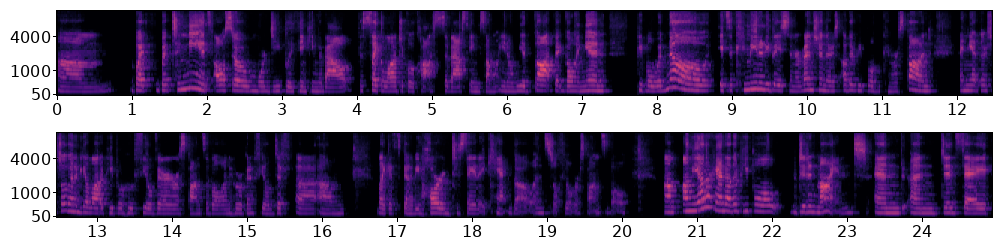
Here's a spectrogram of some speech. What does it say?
um, but but to me, it's also more deeply thinking about the psychological costs of asking someone. You know, we had thought that going in people would know it's a community-based intervention. There's other people who can respond. And yet there's still going to be a lot of people who feel very responsible and who are going to feel diff, uh, um, like it's going to be hard to say they can't go and still feel responsible. Um, on the other hand, other people didn't mind and and did say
